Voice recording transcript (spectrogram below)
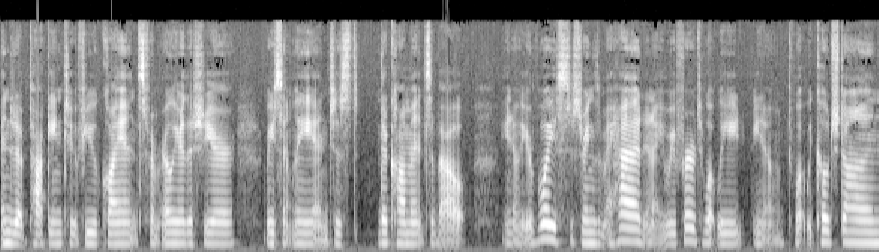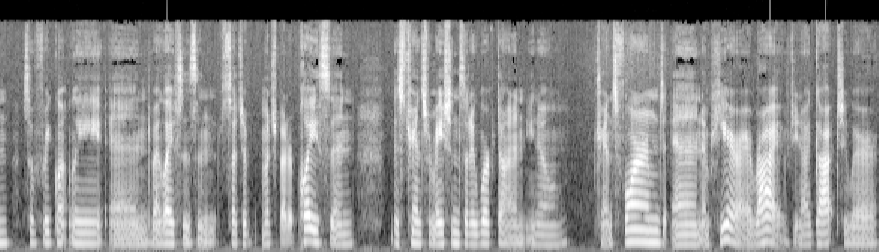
ended up talking to a few clients from earlier this year recently and just their comments about you know, your voice just rings in my head, and I refer to what we, you know, to what we coached on so frequently, and my life is in such a much better place, and this transformations that I worked on, you know, transformed, and I'm here. I arrived. You know, I got to where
